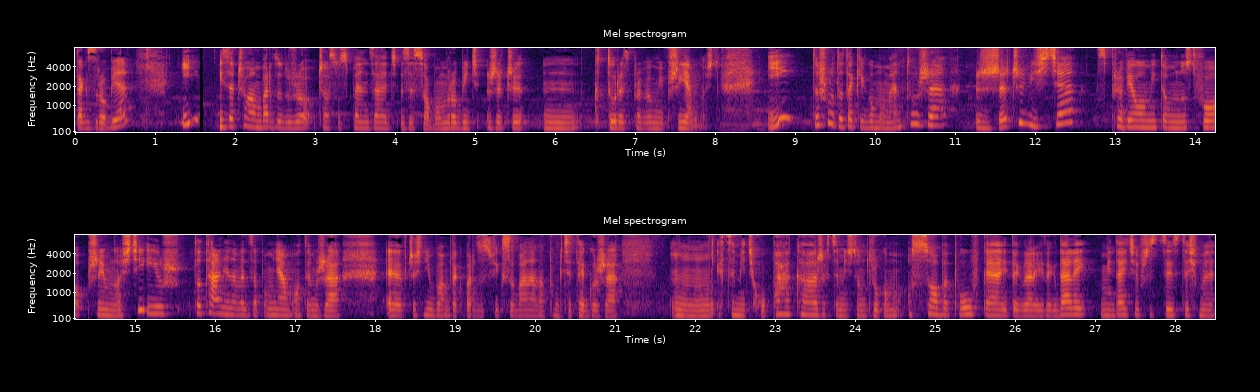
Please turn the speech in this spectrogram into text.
tak zrobię. I i zaczęłam bardzo dużo czasu spędzać ze sobą, robić rzeczy, mm, które sprawiają mi przyjemność. I doszło do takiego momentu, że rzeczywiście sprawiało mi to mnóstwo przyjemności i już totalnie nawet zapomniałam o tym, że e, wcześniej byłam tak bardzo sfiksowana na punkcie tego, że mm, chcę mieć chłopaka, że chcę mieć tą drugą osobę, połówkę i tak dalej, i tak. Pamiętajcie, wszyscy jesteśmy,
